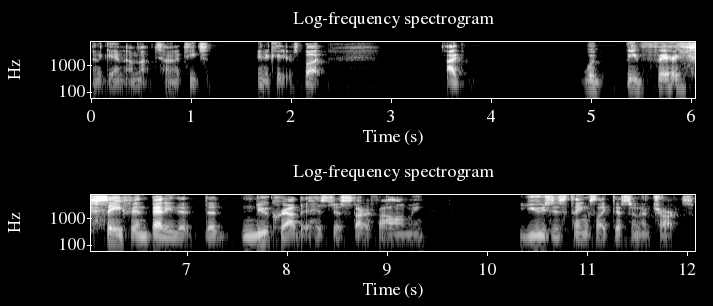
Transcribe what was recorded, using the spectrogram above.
And again, I'm not trying to teach indicators, but I would be very safe in betting that the new crowd that has just started following me uses things like this in their charts.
